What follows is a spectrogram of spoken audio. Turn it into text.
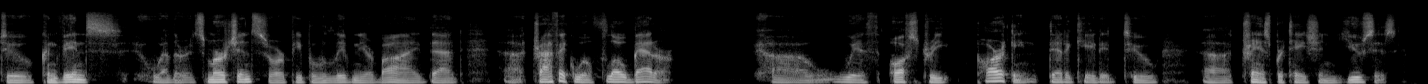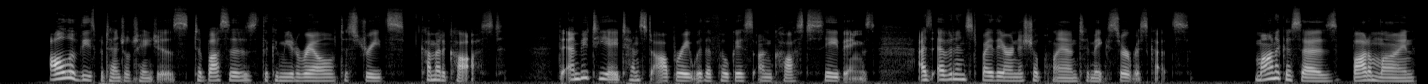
to convince whether it's merchants or people who live nearby that uh, traffic will flow better uh, with off street parking dedicated to uh, transportation uses. All of these potential changes to buses, the commuter rail, to streets come at a cost. The MBTA tends to operate with a focus on cost savings, as evidenced by their initial plan to make service cuts. Monica says, bottom line,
